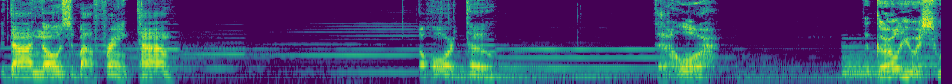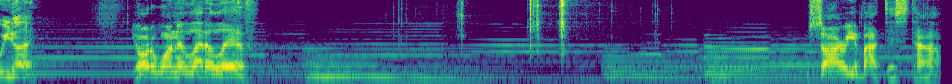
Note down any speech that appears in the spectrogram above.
The Don knows about Frank Tom. The whore, too. That whore? The girl you were sweet on? You're the one that let her live. I'm sorry about this, Tom.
